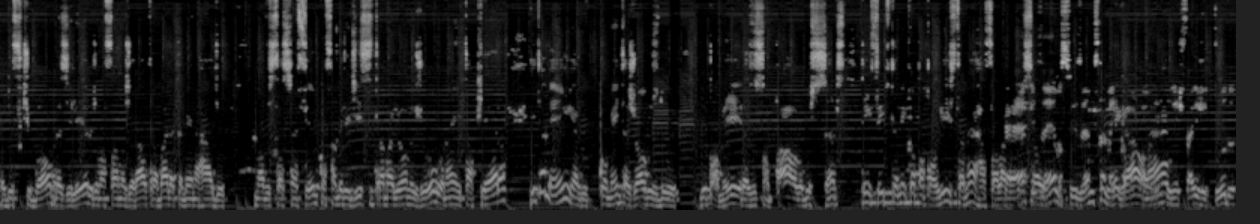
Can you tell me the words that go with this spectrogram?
do futebol brasileiro, de uma forma geral, trabalha também na rádio Nova Estação FM, conforme ele disse, trabalhou no jogo, né, em Itaquera, e também é, comenta jogos do, do Palmeiras, do São Paulo, do Santos. Tem feito também Copa Paulista, né, Rafa? é, fizemos, fizemos também. Legal, né? A gente faz de tudo.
